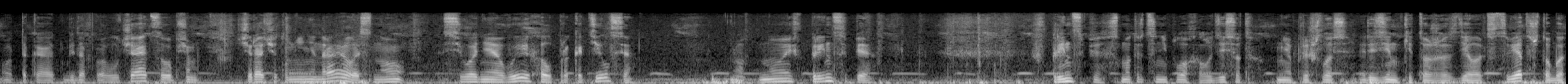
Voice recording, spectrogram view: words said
Вот такая вот беда получается. В общем, вчера что-то мне не нравилось, но сегодня я выехал, прокатился. Вот. Ну и в принципе, принципе, смотрится неплохо. Вот здесь вот мне пришлось резинки тоже сделать в цвет, чтобы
